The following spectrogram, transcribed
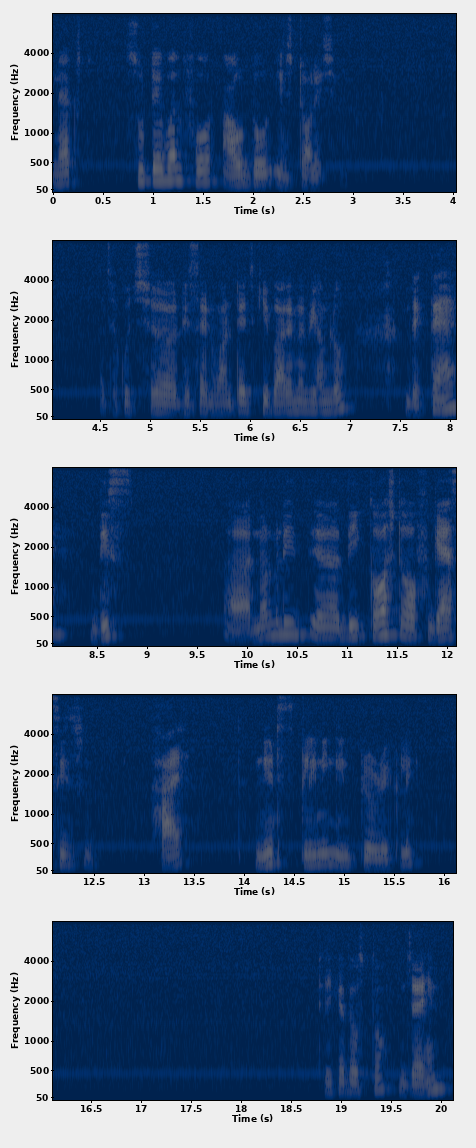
next suitable for outdoor installation अच्छा कुछ disadvantage के बारे में भी हम लोग देखते हैं। This normally the cost of gas is high needs cleaning in periodically ठीक है दोस्तों, जय हिंद।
